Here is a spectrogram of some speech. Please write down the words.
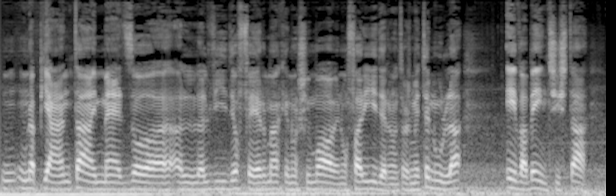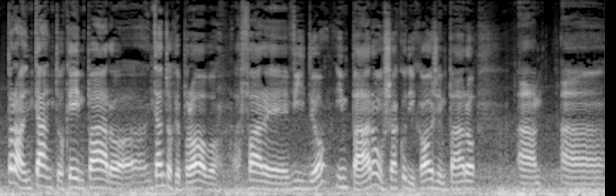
un, una pianta in mezzo al, al, video ferma che non si muove, non fa ridere, non trasmette nulla e va bene, ci sta. Però intanto che imparo, intanto che provo a fare video imparo un sacco di cose, imparo a, a,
